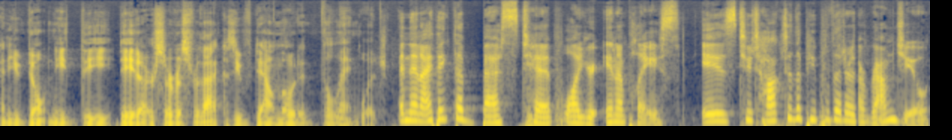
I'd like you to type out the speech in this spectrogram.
And you don't need the data or service for that because you've downloaded the language. And then I think the best tip while you're in a place is to talk to the people that are around you.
